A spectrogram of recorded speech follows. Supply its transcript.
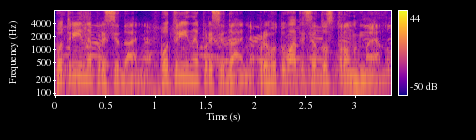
Потрійне присідання. Потрійне присідання. Приготуватися до стронгмену.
